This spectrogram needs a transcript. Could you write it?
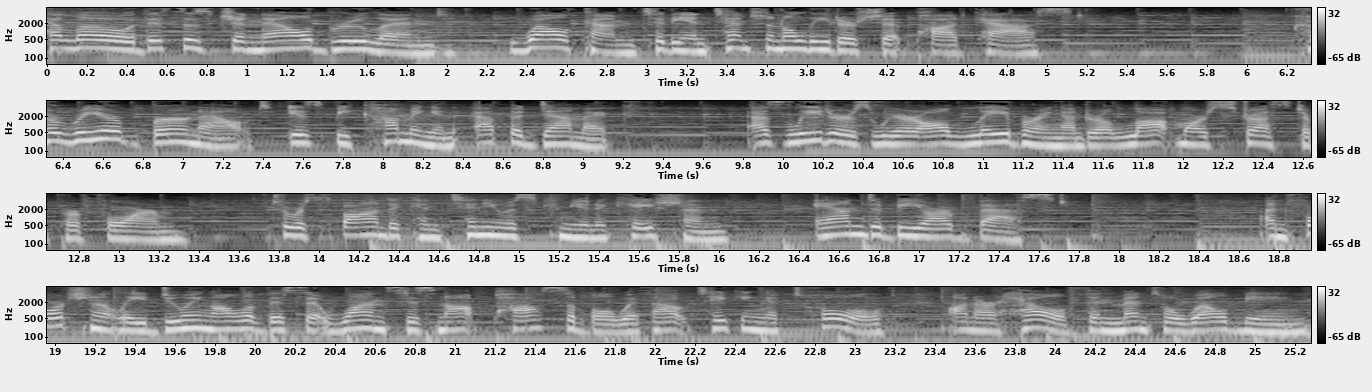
Hello, this is Janelle Bruland. Welcome to the Intentional Leadership Podcast. Career burnout is becoming an epidemic. As leaders, we are all laboring under a lot more stress to perform, to respond to continuous communication, and to be our best. Unfortunately, doing all of this at once is not possible without taking a toll on our health and mental well-being.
